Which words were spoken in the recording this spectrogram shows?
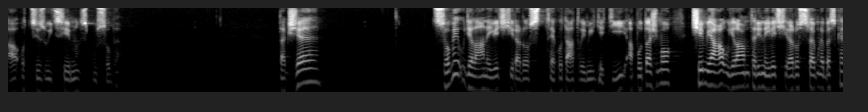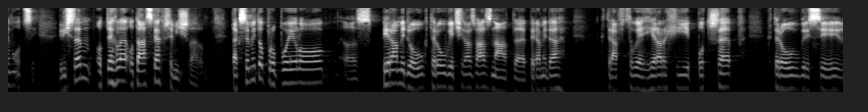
a odcizujícím způsobem. Takže co mi udělá největší radost jako tátovi mých dětí a potažmo, čím já udělám tedy největší radost svému nebeskému otci. Když jsem o těchto otázkách přemýšlel, tak se mi to propojilo eh, s pyramidou, kterou většina z vás znáte. Pyramida, která představuje hierarchii potřeb, kterou kdysi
